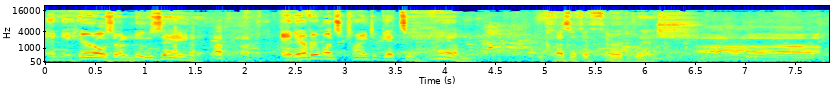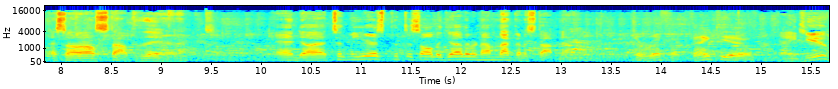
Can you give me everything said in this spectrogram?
and the heroes are losing, and everyone's trying to get to him because of the third wish. Ah. So I'll stop there. And uh, it took me years to put this all together, and I'm not going to stop now. Terrific. Thank you. Thank you.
